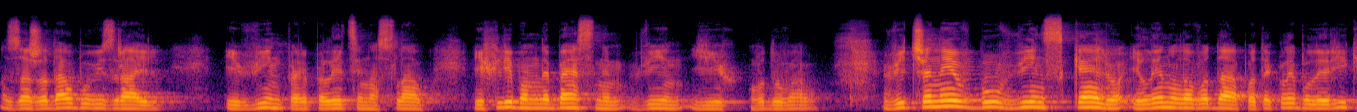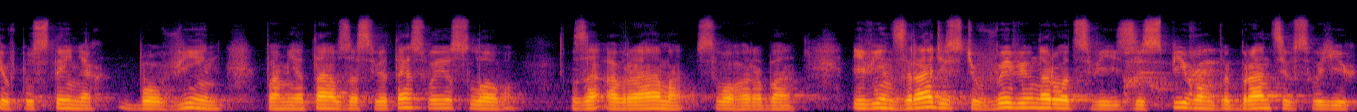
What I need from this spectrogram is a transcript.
Зажадав був Ізраїль, і він перепелиці наслав, і хлібом небесним він їх годував. Відчинив був він скелю, і линула вода, потекли були ріки в пустинях, бо він пам'ятав за святе своє слово, за Авраама, свого раба. І він з радістю вивів народ свій зі співом вибранців своїх,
